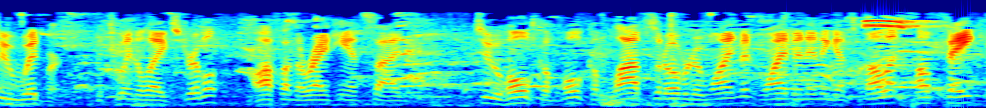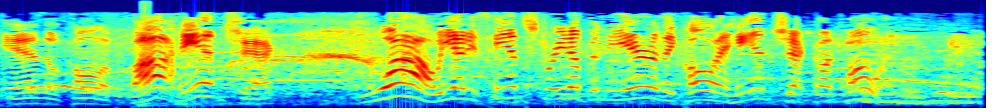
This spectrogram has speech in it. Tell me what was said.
to Widmer. Between the legs dribble, off on the right hand side to Holcomb. Holcomb lobs it over to Weinman. Weinman in against Mullet, pump fake, and they'll call a fa- hand check. Wow, he had his hand straight up in the air, and they call a hand check on Mullet.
